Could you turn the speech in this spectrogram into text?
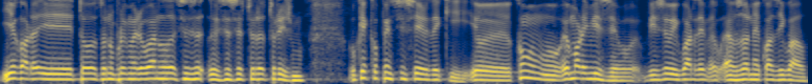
E agora estou no primeiro ano da licenci- licenciatura de turismo. O que é que eu penso em sair daqui? Eu, como eu moro em Viseu, Viseu e Guarda, a zona é quase igual.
